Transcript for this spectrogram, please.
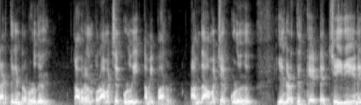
நடத்துகின்ற பொழுது அவர்கள் ஒரு அமைச்சர் குழுவை அமைப்பார்கள். அந்த அமைச்சர் குழு எங்களிடத்தில் கேட்ட செய்தியினை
